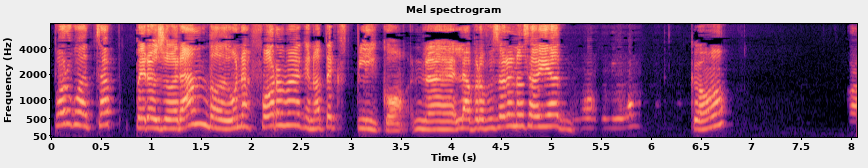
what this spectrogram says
por WhatsApp, pero llorando de una forma que no te explico. La, profesora no sabía... ¿Cómo? Con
